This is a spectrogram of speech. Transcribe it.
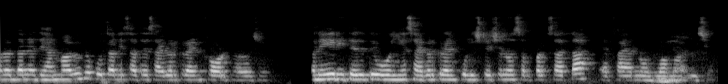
અરજદારને ધ્યાનમાં આવ્યું કે પોતાની સાથે સાયબર ક્રાઇમ ફ્રોડ થયો છે. અને એ રીતે તેઓ અહીંયા સાયબર ક્રાઇમ પોલીસ સ્ટેશનનો સંપર્ક સાધતા એફઆઈઆર નોંધવામાં આવી છે.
